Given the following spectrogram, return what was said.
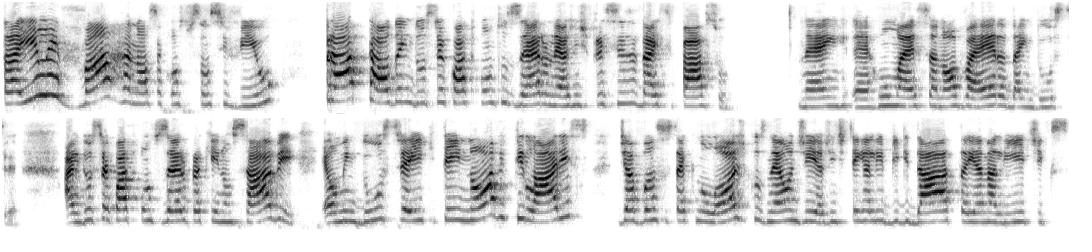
para elevar a nossa construção civil para a tal da indústria 4.0, né? A gente precisa dar esse passo, né, é, rumo a essa nova era da indústria. A indústria 4.0, para quem não sabe, é uma indústria aí que tem nove pilares de avanços tecnológicos, né, onde a gente tem ali Big Data e Analytics,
